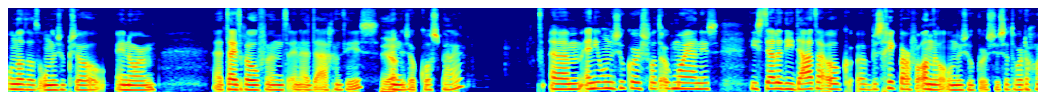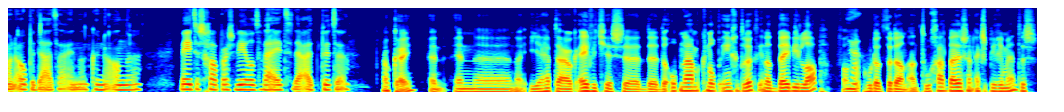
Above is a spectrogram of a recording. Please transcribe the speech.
Omdat dat onderzoek zo enorm eh, tijdrovend en uitdagend is. Ja. En dus ook kostbaar. Ehm, en die onderzoekers, wat ook mooi aan is, die stellen die data ook eh, beschikbaar voor andere onderzoekers. Dus het worden gewoon open data en dan kunnen andere wetenschappers wereldwijd daaruit putten. oké. En, en eh, nou, je hebt daar ook eventjes de, de opnameknop ingedrukt in dat babylab. Van Ja. hoe dat er dan aan toe gaat bij zo'n experiment. Dus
